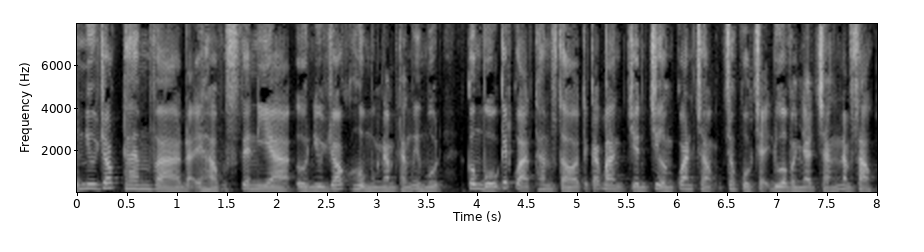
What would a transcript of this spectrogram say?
Tờ New York Times và Đại học Xenia ở New York hôm 5 tháng 11 công bố kết quả thăm dò tại các bang chiến trường quan trọng trong cuộc chạy đua vào Nhà Trắng năm sau.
